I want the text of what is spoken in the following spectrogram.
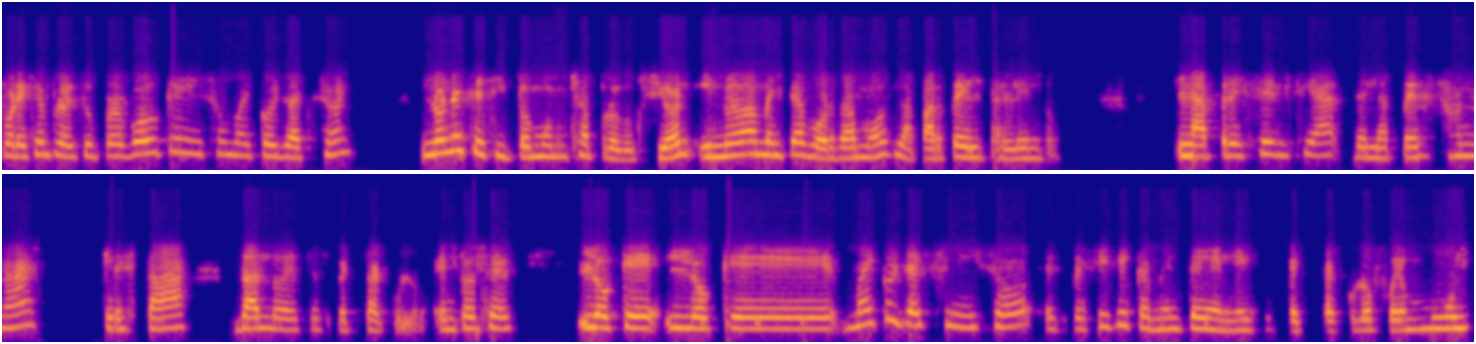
por ejemplo el Super Bowl que hizo Michael Jackson no necesitó mucha producción y nuevamente abordamos la parte del talento, la presencia de la persona que está dando ese espectáculo. Entonces, lo que, lo que Michael Jackson hizo específicamente en ese espectáculo fue muy,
